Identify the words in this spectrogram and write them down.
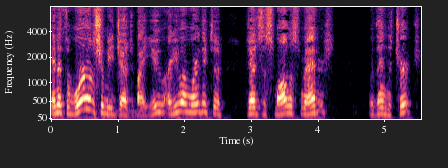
And if the world should be judged by you, are you unworthy to judge the smallest matters within the church?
